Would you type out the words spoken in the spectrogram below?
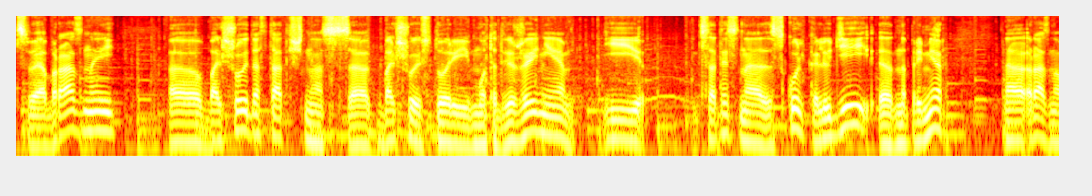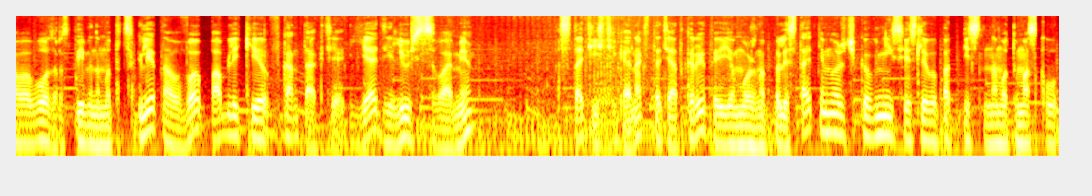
своеобразный, Э, большой достаточно, с э, большой историей мотодвижения. И, соответственно, сколько людей, э, например, разного возраста, именно мотоциклетного, в паблике ВКонтакте. Я делюсь с вами статистикой. Она, кстати, открыта, ее можно полистать немножечко вниз, если вы подписаны на Мото Москву,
